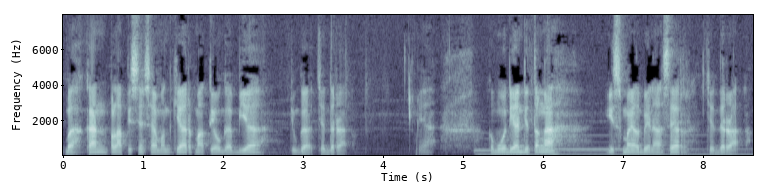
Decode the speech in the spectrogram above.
Bahkan pelapisnya Simon Kiar Matteo Gabbia juga cedera ya. Kemudian di tengah Ismail Benacer cedera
